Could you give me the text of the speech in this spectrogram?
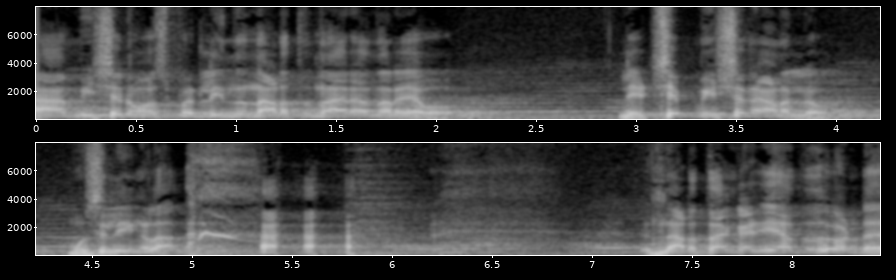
ആ മിഷൻ ഹോസ്പിറ്റൽ ഇന്ന് നടത്തുന്ന ആരാന്നറിയാവോ? ലക്ഷ്യം മിഷനാണല്ലോ മുസ്ലിങ്ങളാ. നടത്താൻ കഴിയാത്തത് കൊണ്ട്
